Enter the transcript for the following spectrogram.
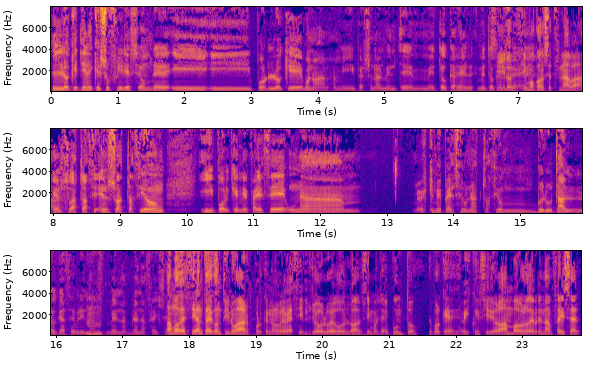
lo que tiene que sufrir ese hombre y, y por lo que, bueno, a, a mí personalmente me toca, me toca Sí, lo en- dijimos cuando se estrenaba. en su actuación, en su actuación y porque me parece una es que me parece una actuación brutal lo que hace Brendan, Brendan- Brendan Fraser. Vamos a decir antes de continuar, porque no lo voy a decir yo luego, lo decimos ya y punto, porque habéis coincidido los ambos, lo de Brendan Fraser.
